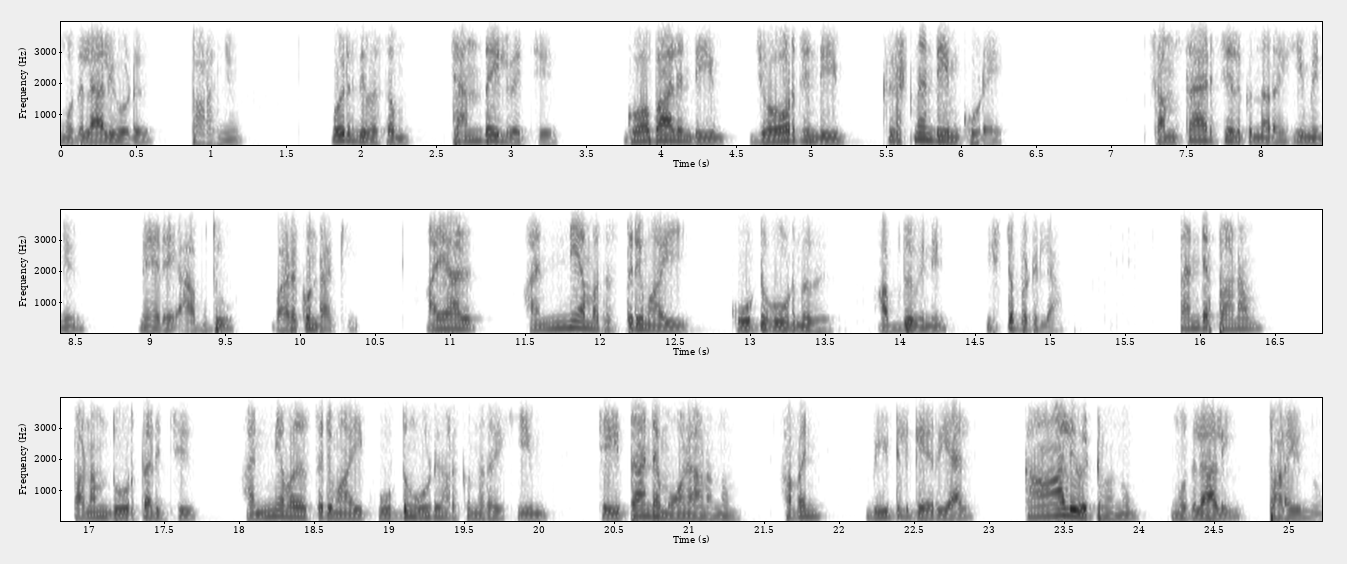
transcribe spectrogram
മുതലാളിയോട് പറഞ്ഞു. ഒരു ദിവസം ചന്തയിൽ വെച്ച് ഗോപാലിന്റെയും ജോർജിന്റെയും കൃഷ്ണന്റെയും കൂടെ സംസാരിച്ചു നിൽക്കുന്ന റഹീമിന് നേരെ അബ്ദു വഴക്കുണ്ടാക്കി. അയാൾ അന്യമതസ്ഥരുമായി കൂട്ടുകൂടുന്നത് അബ്ദുവിന് ഇഷ്ടപ്പെട്ടില്ല. തന്റെ പണം പണം ദൂർത്തടിച്ച് അന്യമതസ്ഥരുമായി കൂട്ടും കൂടി നടക്കുന്ന റഹീം ചെയ്ത്താന്റെ മോനാണെന്നും അവൻ വീട്ടിൽ കയറിയാൽ കാൽ വെട്ടുമെന്നും മുതലാളി പറയുന്നു.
